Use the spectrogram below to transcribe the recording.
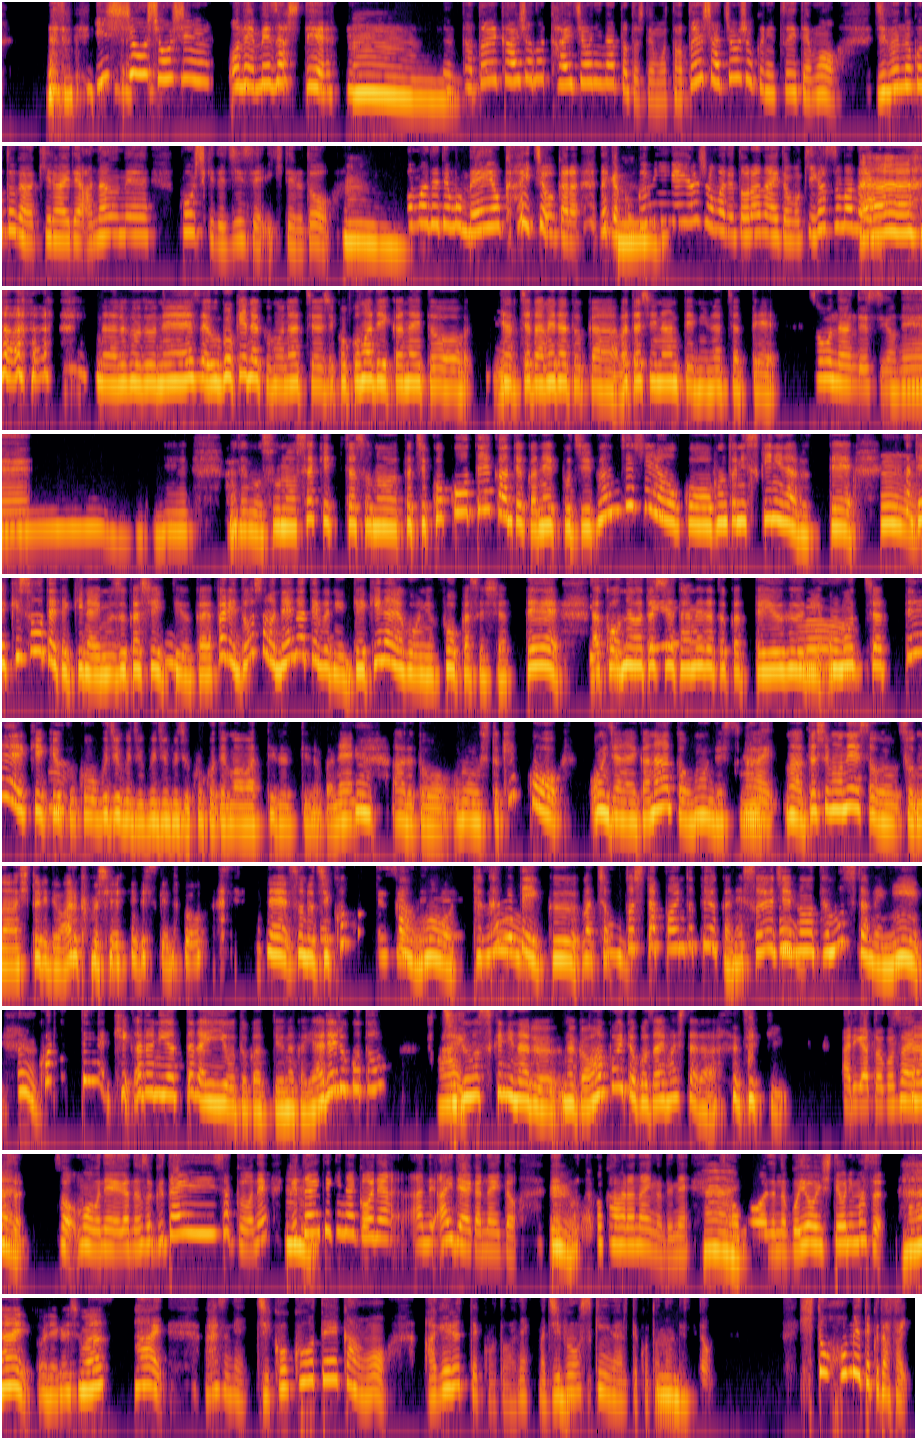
一生昇進をね、目指して、うん。たとえ会社の会長になったとしても、たとえ社長職についても、自分のことが嫌いで穴埋め方式で人生生きてると、うん。ここまででも名誉会長から、なんか国民栄誉賞まで取らないともう気が済まない。なるほどね。動けなくもなっちゃうし、ここまでいかないとやっちゃダメだとか、私なんてになっちゃって。そうなんですよね。うん。ね。まあでも、その、さっき言った、その、やっぱ自己肯定感というかね、こう自分自身をこう、本当に好きになるって、うん。できそうでできない難しいっていうか、やっぱりどうしてもネガティブにできない方にフォーカスしちゃって、あ、こんな私じゃダメだとかっていうふうに思っちゃって、結局こうぐじゅぐじゅぐじゅぐじゅここで回ってるっていうのがね、うん。あると思う人結構多いんじゃないかなと思うんです。はい。まあ私もね、そう、そんな一人ではあるかもしれないですけど、ね、その自己ですよ感をね。高めていく、まあちょっとしたポイントというかね、そういう自分を保つために、うん。これって気軽にやったらいいよとかっていう、なんかやれること、はい。自分を好きになる、なんかワンポイントございましたら、ぜひ。ありがとうございます。はいそう、もうね、あの、そう具体策をね、うん具体的なこうね、あの、アイデアがないと、ね、うん全く変わらないのでね、そう、はい。もうあの、ご用意しております。はい。お願いします。はい。まずね、自己肯定感を上げるってことはね、まあ、自分を好きになるってことなんですけど、人褒めてください。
